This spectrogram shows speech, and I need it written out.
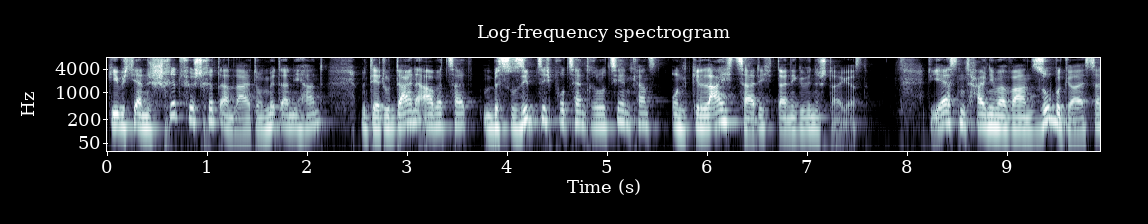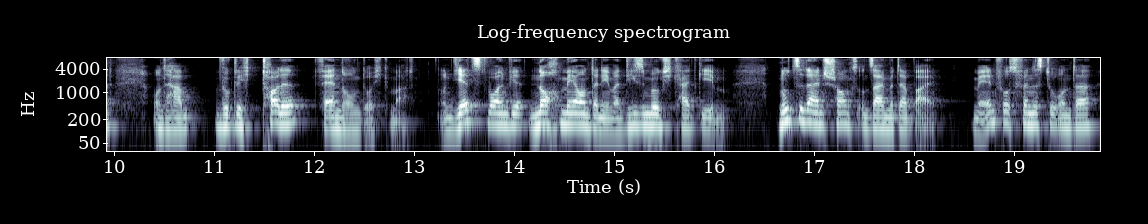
gebe ich dir eine Schritt-für-Schritt-Anleitung mit an die Hand, mit der du deine Arbeitszeit bis zu 70 Prozent reduzieren kannst und gleichzeitig deine Gewinne steigerst. Die ersten Teilnehmer waren so begeistert und haben wirklich tolle Veränderungen durchgemacht. Und jetzt wollen wir noch mehr Unternehmern diese Möglichkeit geben. Nutze deine Chance und sei mit dabei. Mehr Infos findest du unter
